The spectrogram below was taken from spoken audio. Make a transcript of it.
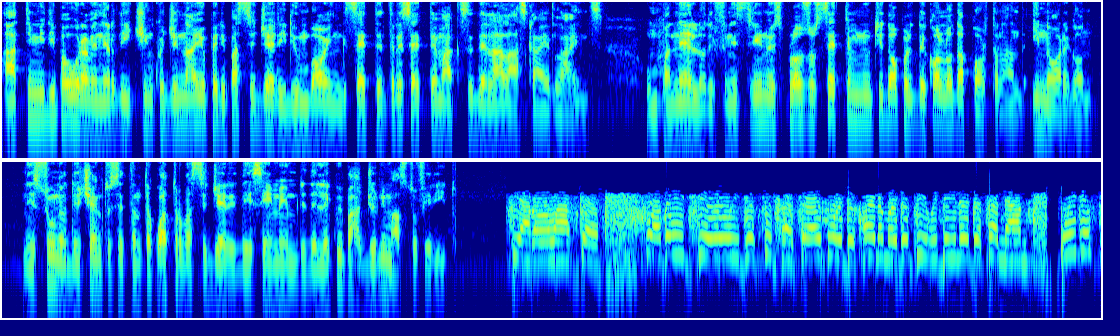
Attimi di paura venerdì 5 gennaio per i passeggeri di un Boeing 737 MAX della Alaska Airlines. Un pannello del finestrino è esploso 7 minuti dopo il decollo da Portland, in Oregon. Nessuno dei 174 passeggeri dei 6 membri dell'equipaggio è rimasto ferito. Seattle, Alaska. 1282, we just depressurized. We're declaring emergency. We need to descend down. We just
